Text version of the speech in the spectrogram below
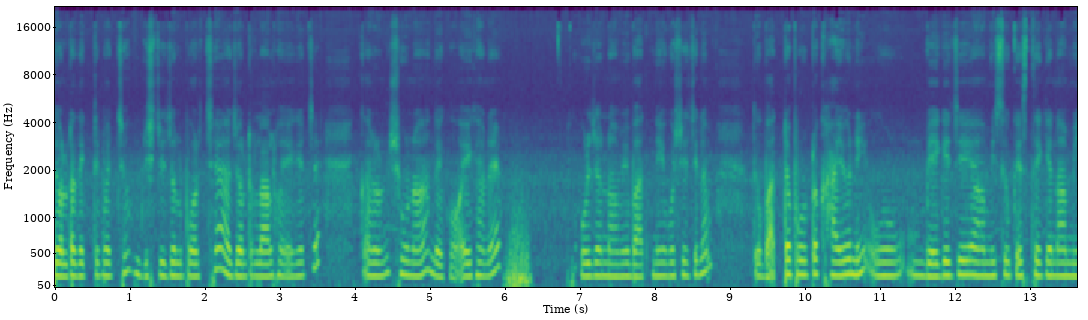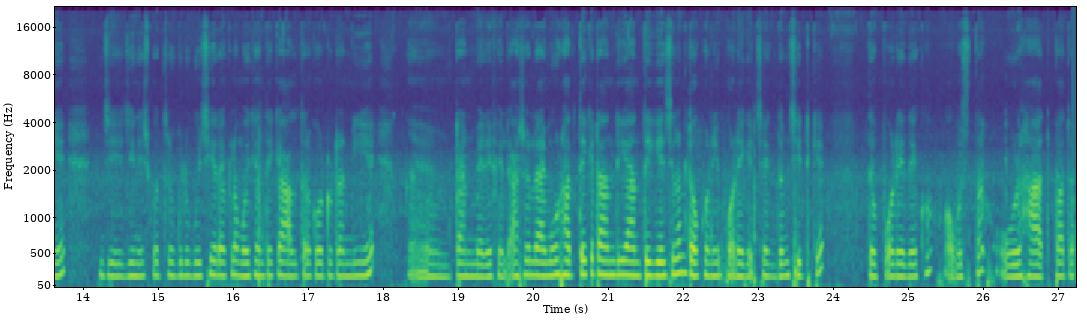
জলটা দেখতে পাচ্ছ, বৃষ্টির জল পড়ছে আর জলটা লাল হয়ে গেছে। কারণ সোনা দেখো এখানে, ওর জন্য আমি ভাত নিয়ে বসেছিলাম। তো ভাতটা পুরোটা খায়ও নি, ও ব্যাগে যে আমি সুকেস থেকে নামিয়ে যে জিনিসপত্রগুলো গুছিয়ে রাখলাম, ওইখান থেকে আলতার কৌটোটা নিয়ে টান মেরে ফেলে। আসলে আমি ওর হাত থেকে টান দিয়ে আনতে গিয়েছিলাম তখনই পড়ে গেছে একদম ছিটকে। তো পরে দেখো অবস্থা ওর হাত পাতা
